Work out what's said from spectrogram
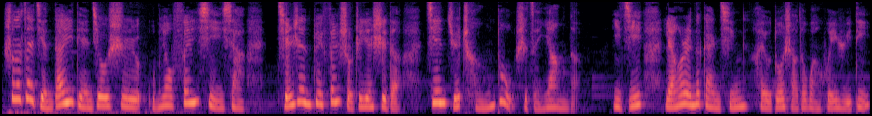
说的再简单一点，就是我们要分析一下前任对分手这件事的坚决程度是怎样的，以及两个人的感情还有多少的挽回余地。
